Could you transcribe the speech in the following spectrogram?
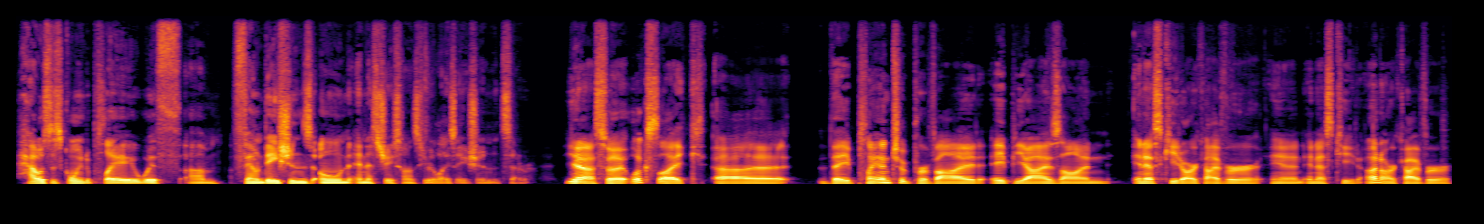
how is this going to play with um, Foundation's own NSJSON serialization, et cetera? Yeah, so it looks like uh, they plan to provide APIs on NSKeyed Archiver and NSKeyed Unarchiver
